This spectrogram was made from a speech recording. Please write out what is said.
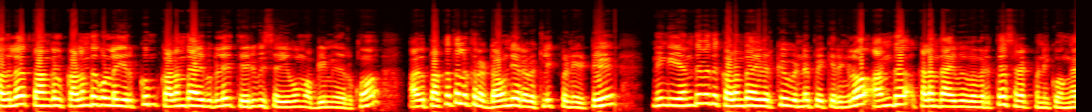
அதில் தாங்கள் கலந்து கொள்ள இருக்கும் கலந்தாய்வுகளை தெரிவு செய்வோம் அப்படின்னு இருக்கும். அது பக்கத்தில் இருக்கிற டவுன் ஏரவை கிளிக் பண்ணிவிட்டு நீங்கள் எந்தவித கலந்தாய்விற்கு விண்ணப்பிக்கிறீங்களோ அந்த கலந்தாய்வு விவரத்தை செலக்ட் பண்ணிக்கோங்க.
